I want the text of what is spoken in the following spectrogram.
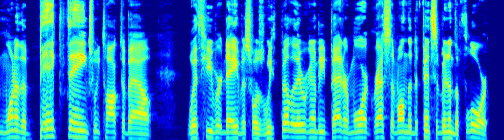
one of the big things we talked about with Hubert Davis was we felt that they were going to be better, more aggressive on the defensive end of the floor.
